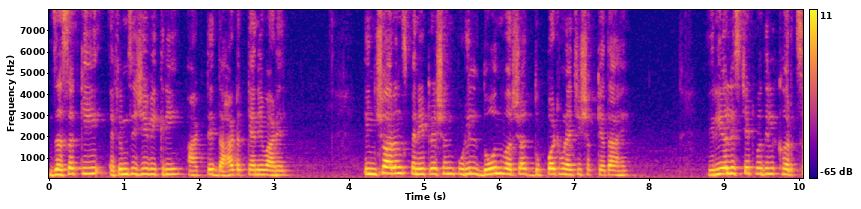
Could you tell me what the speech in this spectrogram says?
जसं की एफ एम सी जी विक्री आठ ते दहा टक्क्याने वाढेल. इन्शुरन्स पेनिट्रेशन पुढील दोन वर्षात दुप्पट होण्याची शक्यता आहे. रिअल इस्टेटमधील खर्च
